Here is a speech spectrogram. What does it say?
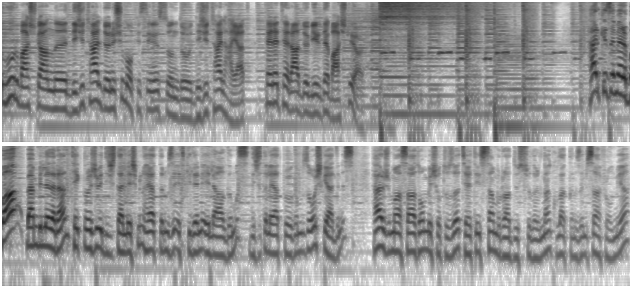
Cumhurbaşkanlığı Dijital Dönüşüm Ofisi'nin sunduğu Dijital Hayat, TRT Radyo 1'de başlıyor. Herkese merhaba, ben Bilal Eren. Teknoloji ve dijitalleşmenin hayatlarımızı etkilerini ele aldığımız Dijital Hayat programımıza hoş geldiniz. Her cuma saat 15.30'da TRT İstanbul Radyo stüdyolarından kulaklarınıza misafir olmaya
